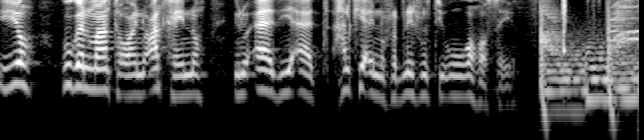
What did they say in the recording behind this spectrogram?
iyo gugan maanta oo aynu arkayno inuu aada iyo aad halkii aynu rabnay runtii uu Thank you.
